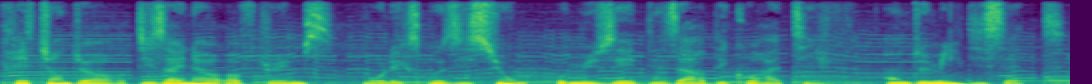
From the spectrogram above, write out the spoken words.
Christian Dior, Designer of Dreams, pour l'exposition au Musée des Arts Décoratifs en 2017.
